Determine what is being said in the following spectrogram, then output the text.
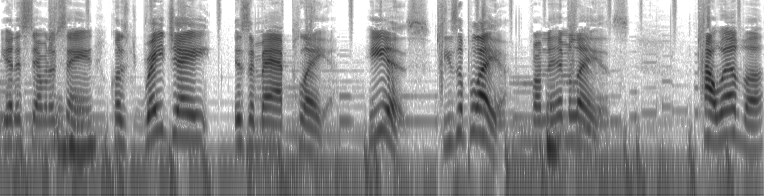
you understand what I'm Mhm. saying? Because Ray J is a mad player. He is. He's a player from the Himalayas. However,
